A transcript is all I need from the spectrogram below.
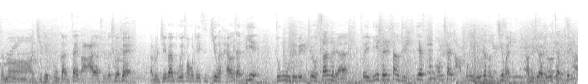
那么 GK 不敢再打，要选择撤退。WJY 不会放过这次机会，还要再逼。中路这个位置只有三个人，所以迷神上去直接疯狂拆塔，不给你留任何的机会。他们觉得如果再不推塔，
